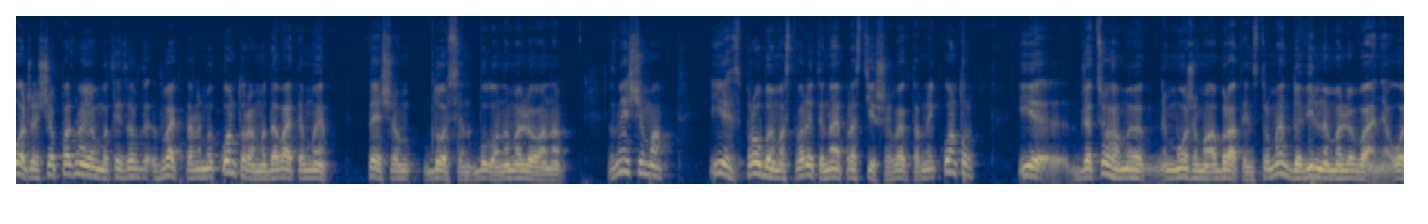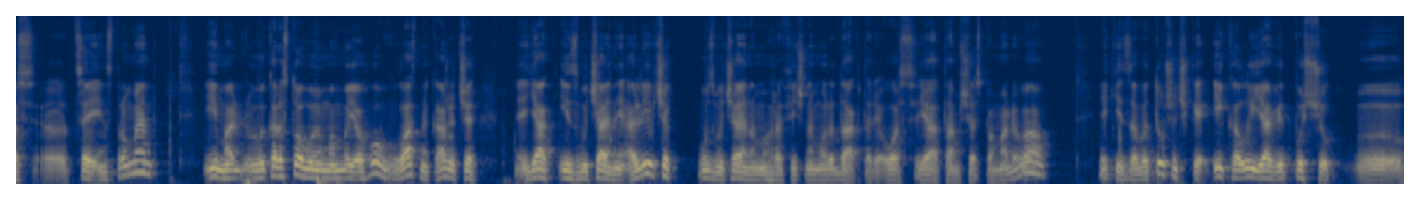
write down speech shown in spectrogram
Отже, щоб познайомитися з векторними контурами, давайте ми те, що досі було намальовано, знищимо і спробуємо створити найпростіший векторний контур. І для цього ми можемо обрати інструмент довільне малювання. Ось е, цей інструмент. І використовуємо ми його, власне кажучи, як і звичайний олівчик у звичайному графічному редакторі. Ось я там щось помалював, якісь завитушечки. І коли я відпущу е,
